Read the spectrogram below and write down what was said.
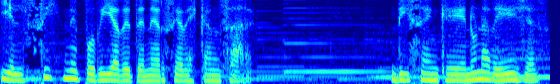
y el cisne podía detenerse a descansar. Dicen que en una de ellas,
